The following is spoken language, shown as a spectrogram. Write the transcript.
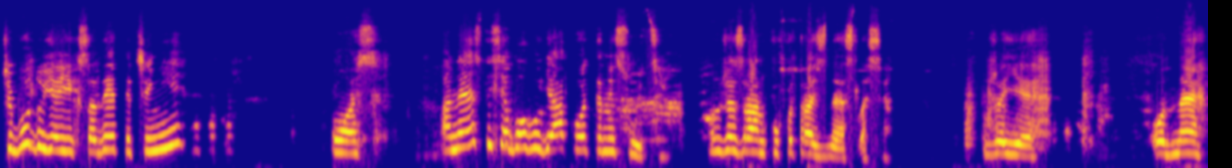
Чи буду я їх садити, чи ні? Ось. А нестися Богу дякувати несуться. Вже зранку котрась знеслася. Вже є одне,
